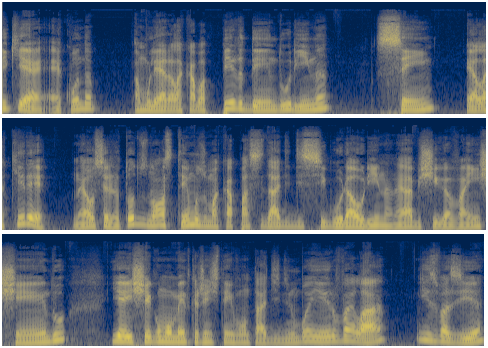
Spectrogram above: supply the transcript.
Que, que é? É quando a mulher ela acaba perdendo urina sem ela querer. Né? Ou seja, todos nós temos uma capacidade de segurar a urina. Né? A bexiga vai enchendo e aí chega um momento que a gente tem vontade de ir no banheiro, vai lá e esvazia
